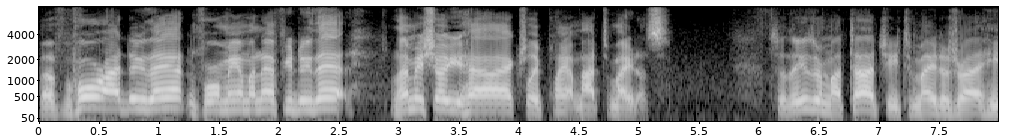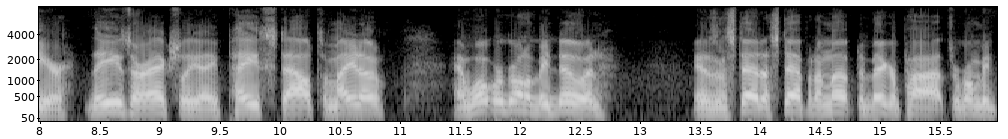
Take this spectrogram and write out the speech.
But before I do that, and before me and my nephew do that, let me show you how I actually plant my tomatoes. So these are my Tachi tomatoes right here. These are actually a paste style tomato. And what we're gonna be doing is instead of stepping them up to bigger pots, we're gonna be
